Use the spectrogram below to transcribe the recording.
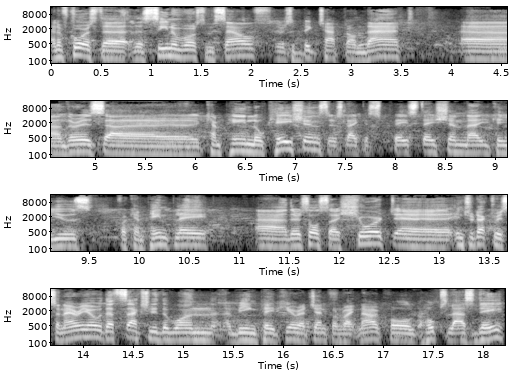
And of course, the, the Xenomorphs themselves, there's a big chapter on that. Uh, there is uh, campaign locations. There's like a space station that you can use for campaign play. Uh, there's also a short uh, introductory scenario. That's actually the one being played here at Gen Con right now called Hope's Last Day.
